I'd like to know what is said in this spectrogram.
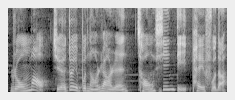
容貌绝对不能让人从心底佩服的。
